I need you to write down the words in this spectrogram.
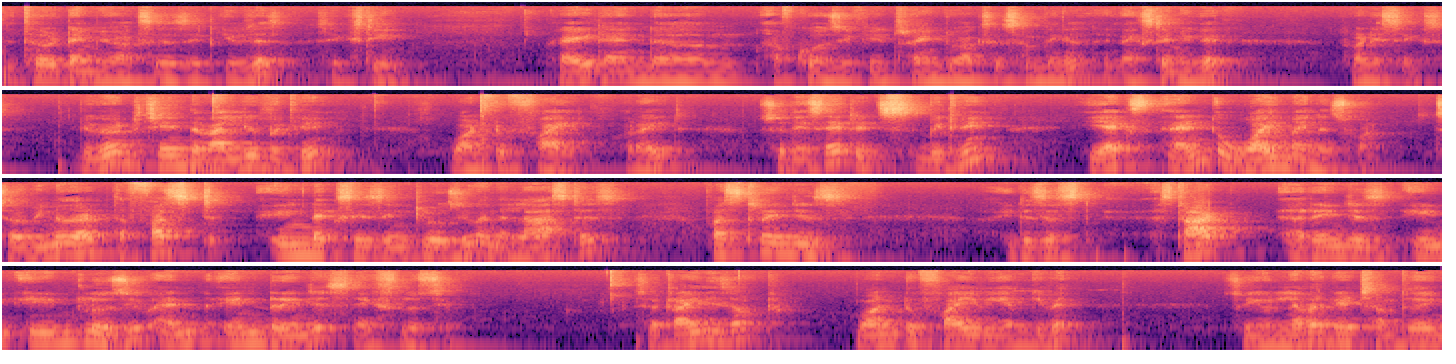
The third time you access it gives us 16 right and um, of course if you're trying to access something else next time you get 26 we're going to change the value between 1 to 5 right so they said it's between x and y minus 1 so we know that the first index is inclusive and the last is first range is it is a st start range is in, inclusive and end range is exclusive. So try this out. 1 to 5 we have given. So you will never get something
